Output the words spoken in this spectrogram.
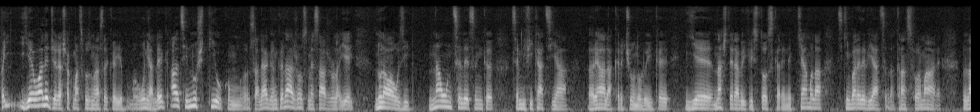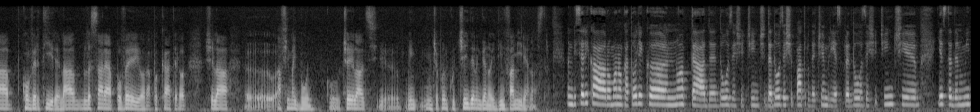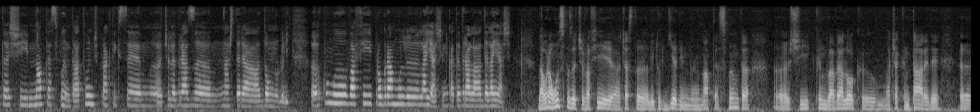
Păi e o alegere, așa cum ați spus dumneavoastră, că unii aleg, alții nu știu cum să aleagă, încă n-a ajuns mesajul la ei, nu l-au auzit, n-au înțeles încă semnificația reală a Crăciunului, că e nașterea lui Hristos care ne cheamă la schimbare de viață, la transformare, la convertire, la lăsarea poverilor, a păcatelor și la uh, a fi mai buni cu ceilalți, uh, începând cu cei de lângă noi, din familia noastră. În Biserica Romano-Catolică, noaptea de 25, de 24 decembrie spre 25 este denumită și Noaptea Sfântă. Atunci, practic, se uh, celebrează nașterea Domnului. Cum va fi programul la Iași, în Catedrala de la Iași? La ora 11 va fi această liturghie din Noaptea Sfântă uh, și când va avea loc uh, acea cântare de uh,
